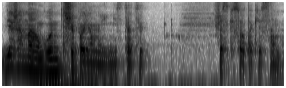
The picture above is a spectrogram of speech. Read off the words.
Wieża ma ogólnie trzy poziomy i niestety wszystkie są takie same.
